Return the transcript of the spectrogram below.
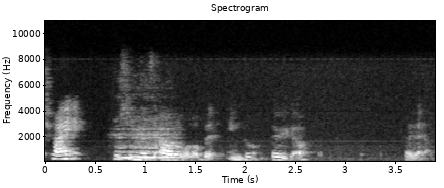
Try pushing this out a little bit. Angle. There you go. Try that.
